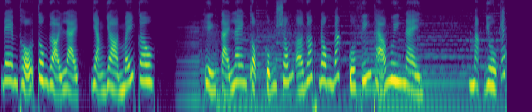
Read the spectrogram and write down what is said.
Đem thổ tôn gọi lại, Dặn dò mấy câu. Hiện tại Lan tộc cũng sống ở góc đông bắc của phiến thảo nguyên này. Mặc dù cách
